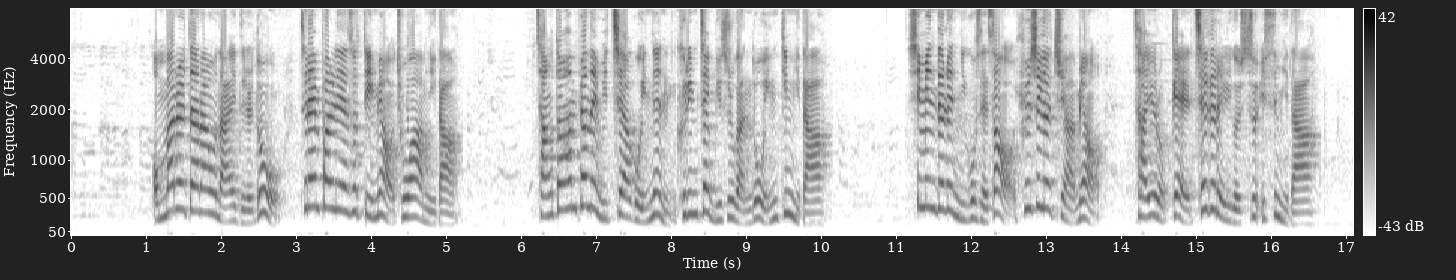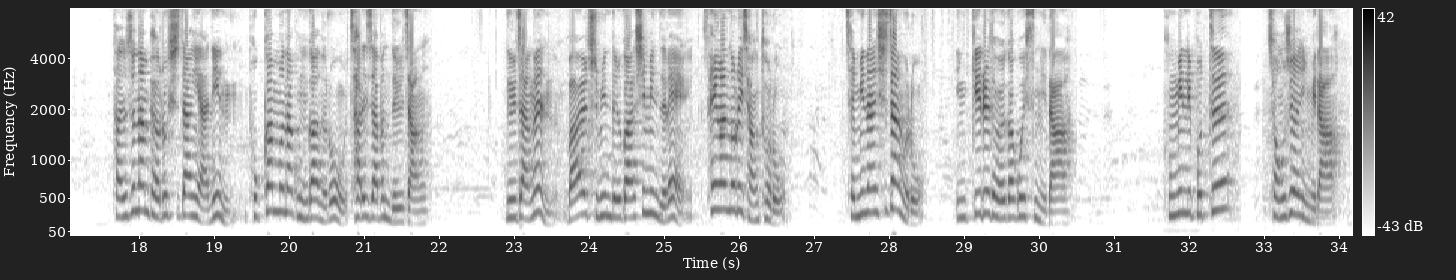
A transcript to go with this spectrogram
엄마를 따라온 아이들도 트램펄린에서 뛰며 좋아합니다. 장터 한편에 위치하고 있는 그림책 미술관도 인기입니다. 시민들은 이곳에서 휴식을 취하며 자유롭게 책을 읽을 수 있습니다. 단순한 벼룩시장이 아닌 복합문화 공간으로 자리 잡은 늘장. 늘장은 마을 주민들과 시민들의 생활놀이 장터로 재미난 시장으로 인기를 더해가고 있습니다. 국민리포트 정수연입니다.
